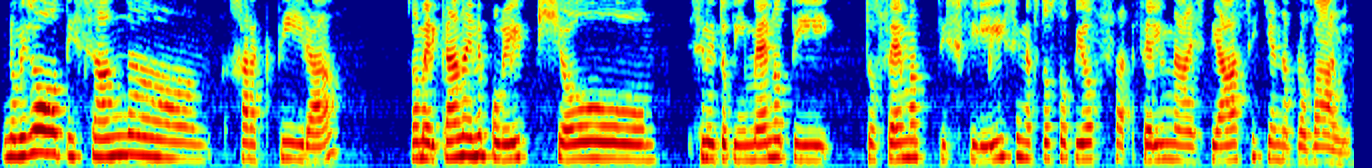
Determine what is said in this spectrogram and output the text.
Νομίζω ότι σαν χαρακτήρα το Αμερικάνα είναι πολύ πιο συνειδητοποιημένο ότι το θέμα της φυλής είναι αυτό στο οποίο θα, θέλει να εστιάσει και να προβάλλει.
